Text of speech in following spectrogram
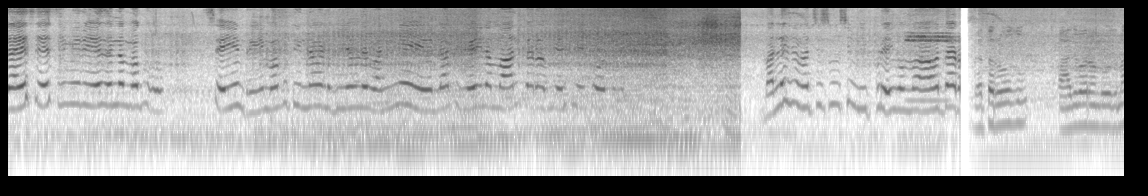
దయచేసి మీరు ఏదైనా మాకు చేయండి. మాకు తిందామంటే బియ్యం లేవు అన్నీ నాకు వేయిన మాల్ ఖరాబ్ చేసి కోతులు మళ్ళీ వచ్చి చూసింది ఇప్పుడు ఇగో మా అవతారం. గత రోజు ఆదివారం రోజున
